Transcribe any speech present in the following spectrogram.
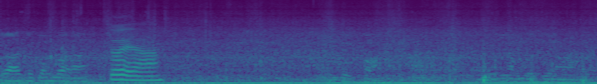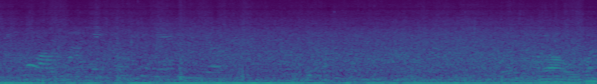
对啊，就中断了。对啊。最快。一样都这样啊。好啊，我帮你。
